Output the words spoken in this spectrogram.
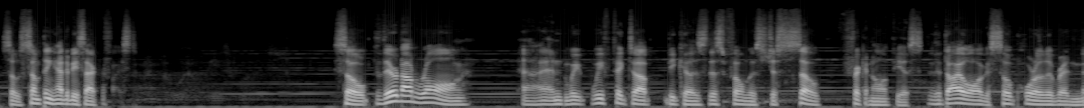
So something had to be sacrificed. So they're not wrong, uh, and we we've picked up because this film is just so freaking obvious. The dialogue is so poorly written.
